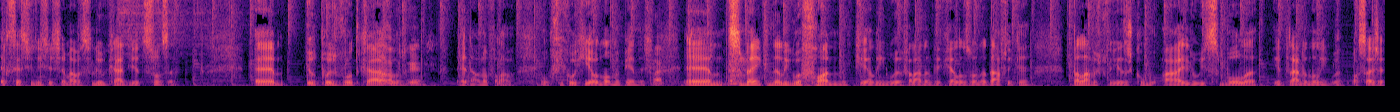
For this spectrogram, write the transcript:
a recepcionista chamava-se Leocádia de Souza. Ehm, eu depois vou de carro. Falava português? Eh, Não, não falava. O que ficou aqui é o nome apenas. Claro. Um, se bem que na língua fone, que é a língua falada naquela zona da África, palavras portuguesas como alho e cebola entraram na língua. Ou seja,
